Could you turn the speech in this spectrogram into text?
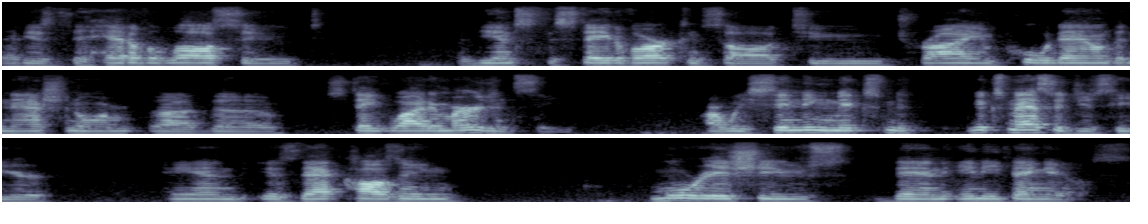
that is the head of a lawsuit against the state of Arkansas to try and pull down the national, uh, the statewide emergency. Are we sending mixed mixed messages here, and is that causing more issues than anything else?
